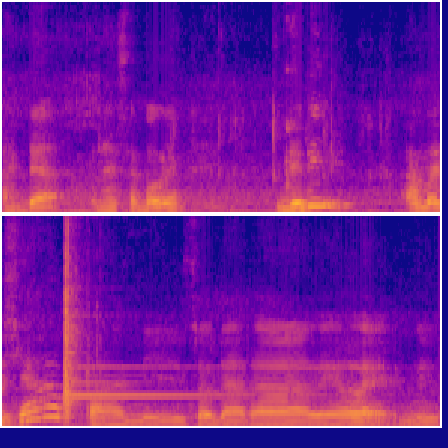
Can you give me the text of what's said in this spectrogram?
ada rasa baunya jadi sama siapa nih saudara lele nih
